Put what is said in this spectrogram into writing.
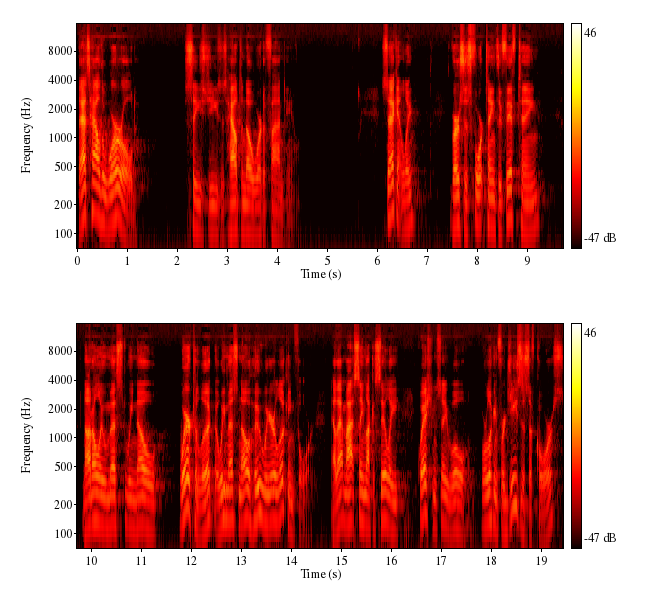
That's how the world sees Jesus, how to know where to find him. Secondly, verses 14 through 15, not only must we know where to look, but we must know who we are looking for. Now, that might seem like a silly question. to Say, well, we're looking for Jesus, of course.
